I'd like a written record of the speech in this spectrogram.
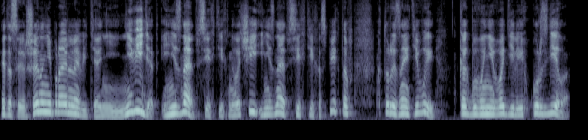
Это совершенно неправильно, ведь они не видят и не знают всех тех мелочей и не знают всех тех аспектов, которые знаете вы, как бы вы ни вводили их в курс дела.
